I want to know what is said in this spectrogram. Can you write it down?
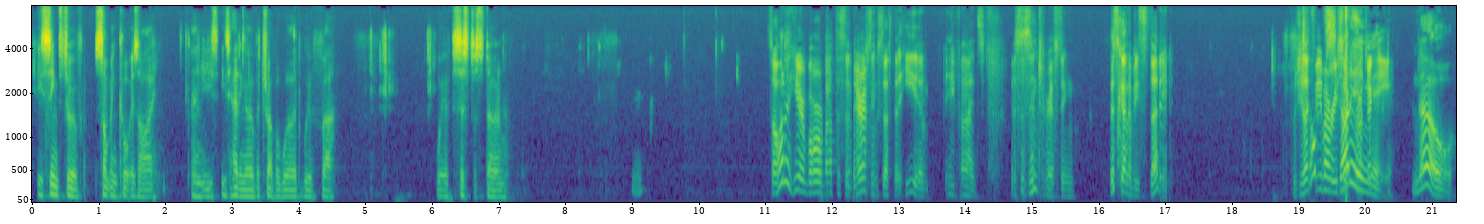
he seems to have something caught his eye, and he's he's heading over to have a word with uh, with Sister Stone. So I want to hear more about this embarrassing stuff that he um, he finds. This is interesting. This got to be studied. Would you like Stop to be my research studying project? me. No,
